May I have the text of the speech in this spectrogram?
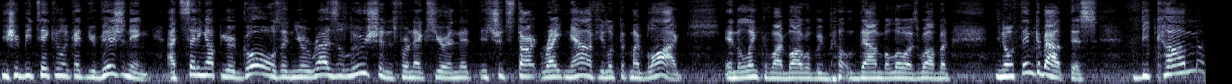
You should be taking a look at your visioning, at setting up your goals and your resolutions for next year. And it, should start right now if you looked at my blog. And the link of my blog will be down below as well. But, you know, think about this become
